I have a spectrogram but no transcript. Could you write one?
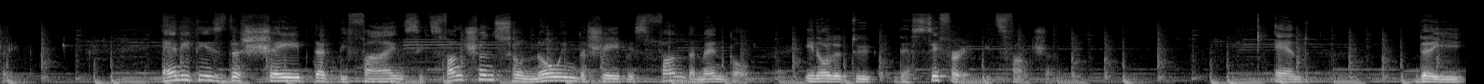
shape and it is the shape that defines its function, so knowing the shape is fundamental in order to decipher its function. And the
